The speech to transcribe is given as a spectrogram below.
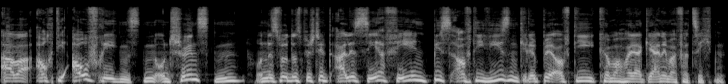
aber auch die aufregendsten und schönsten. Und es wird uns bestimmt alles sehr fehlen, bis auf die Wiesengrippe Kippe, auf die können wir heuer gerne mal verzichten.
